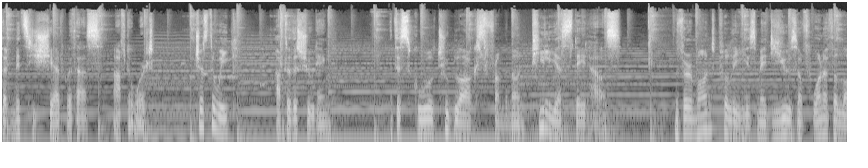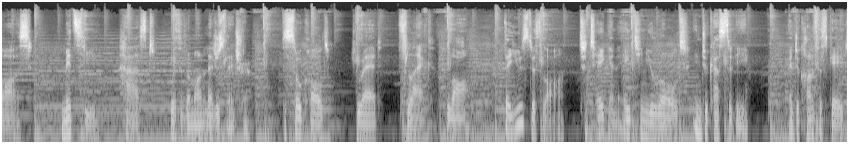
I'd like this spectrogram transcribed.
that Mitzi shared with us afterward. Just a week after the shooting, at the school two blocks from the Mount Montpelier State House, Vermont police made use of one of the laws Mitzi passed with the Vermont legislature, the so called Red flag law. They used this law to take an 18 year old into custody and to confiscate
